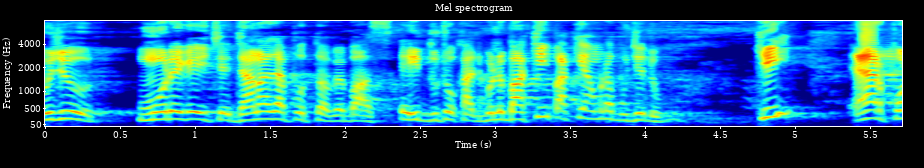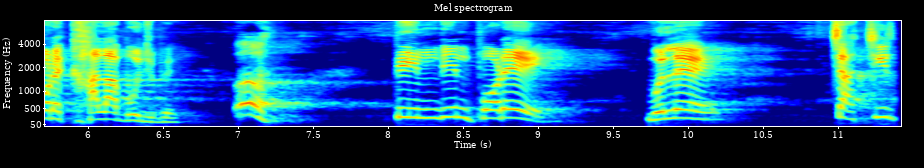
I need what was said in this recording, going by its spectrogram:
হুজুর, মরে গেছে, জানাজা পড়তে হবে, বাস, এই দুটো কাজ। বলে, বাকি বাকি আমরা বুঝে নেব। কি? এরপরে খালা বুঝবে। ও তিন দিন পরে বলে, চাচির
